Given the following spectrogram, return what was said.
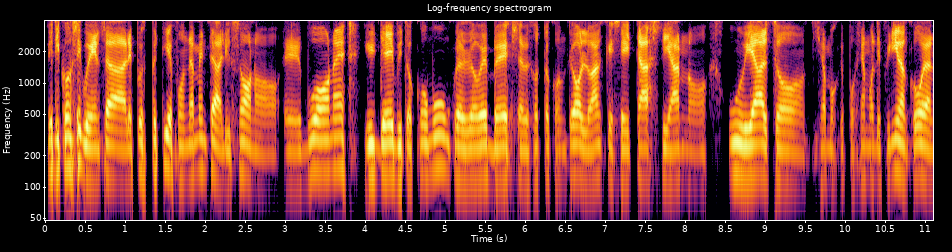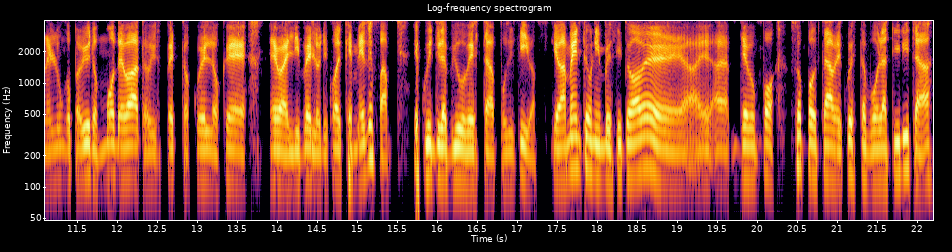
e di conseguenza le prospettive fondamentali sono eh, buone, il debito comunque dovrebbe essere sotto controllo anche se i tassi hanno un rialzo diciamo che possiamo definire ancora nel lungo periodo moderato rispetto a quello che era il livello di qualche mese fa e quindi la view resta positiva. Chiaramente un investitore eh, eh, deve un po' sopportare questa volatilità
